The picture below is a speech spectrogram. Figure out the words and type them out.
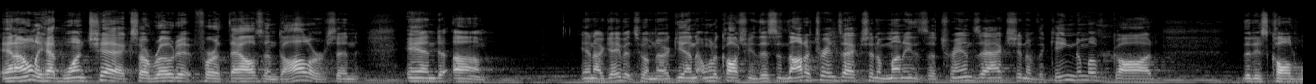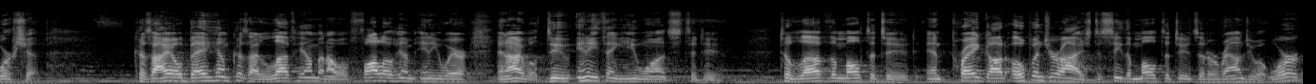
and I only had one check, so I wrote it for a thousand dollars, and and um, and I gave it to him. Now again, I want to caution you: this is not a transaction of money. This is a transaction of the kingdom of God that is called worship. Because I obey Him, because I love Him, and I will follow Him anywhere, and I will do anything He wants to do to love the multitude and pray God opens your eyes to see the multitudes that are around you at work,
